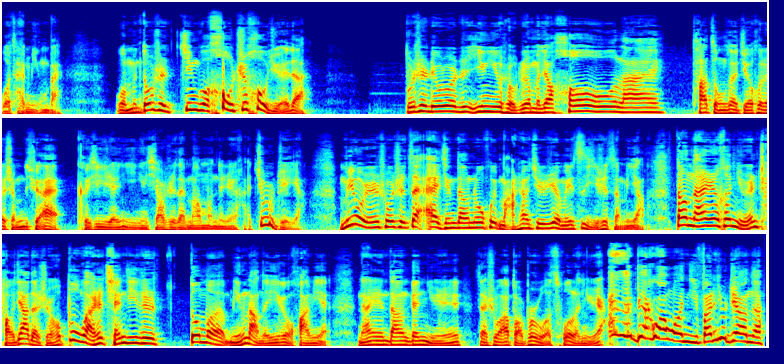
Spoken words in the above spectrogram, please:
我才明白。我们都是经过后知后觉的，不是刘若英有首歌吗？叫《后来》。他总算学会了什么去爱，可惜人已经消失在茫茫的人海。就是这样，没有人说是在爱情当中会马上去认为自己是怎么样。当男人和女人吵架的时候，不管是前提是多么明朗的一个画面，男人当跟女人在说啊，宝贝儿，我错了，女人哎，别管我，你反正就这样的。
